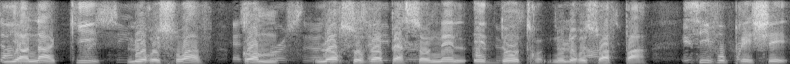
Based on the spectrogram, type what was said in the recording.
il y en a qui le reçoivent comme leur sauveur personnel et d'autres ne le reçoivent pas. Si vous prêchez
